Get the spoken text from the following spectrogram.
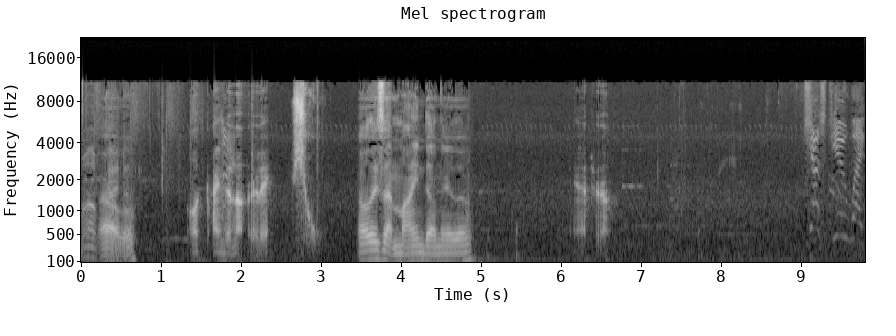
well, oh. kind Oh. of. Well, kinda not really. Oh, there's that mine down there though. Yeah, true. Just you wait.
